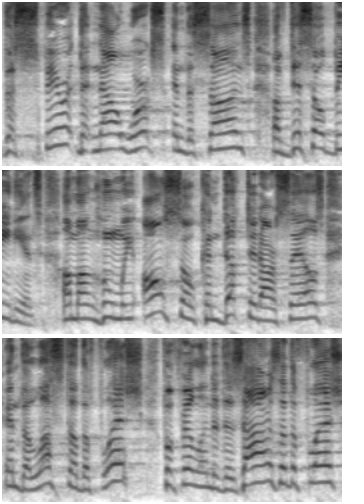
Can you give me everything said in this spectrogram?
the spirit that now works in the sons of disobedience, among whom we also conducted ourselves in the lust of the flesh, fulfilling the desires of the flesh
